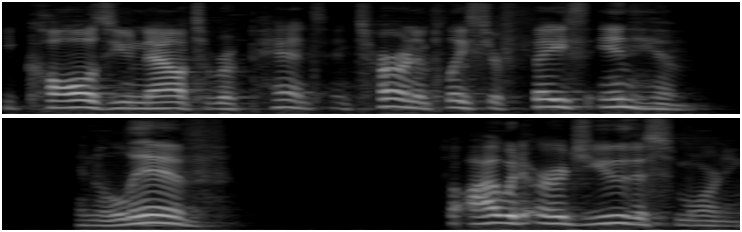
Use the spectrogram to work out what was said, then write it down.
He calls you now to repent and turn and place your faith in him and live. So I would urge you this morning,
